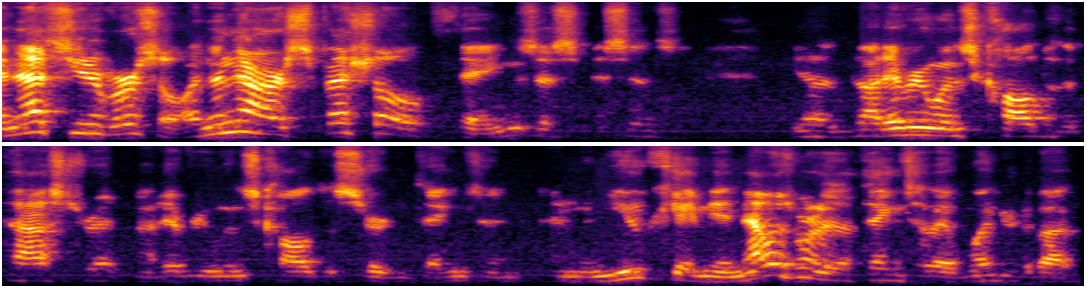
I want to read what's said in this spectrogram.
and that's universal. And then there are special things, as, since you know not everyone's called to the pastorate, not everyone's called to certain things. And and when you came in, that was one of the things that I wondered about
